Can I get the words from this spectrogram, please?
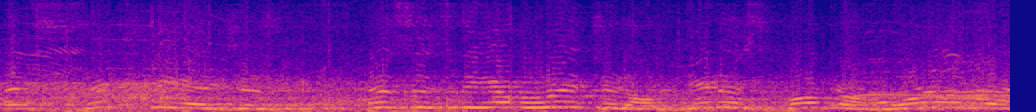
At 60 inches. This is the original Guinness Book of World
